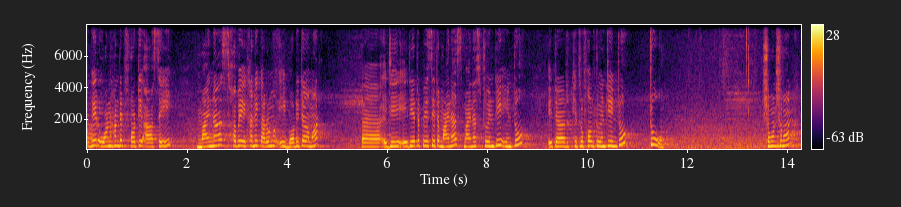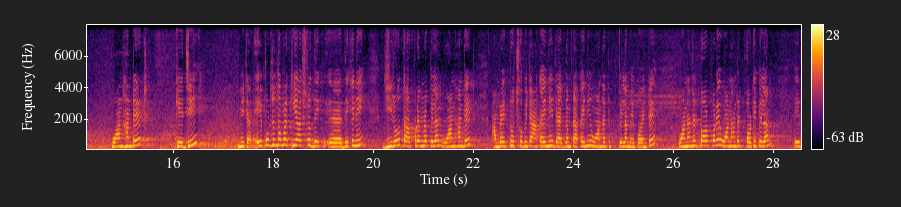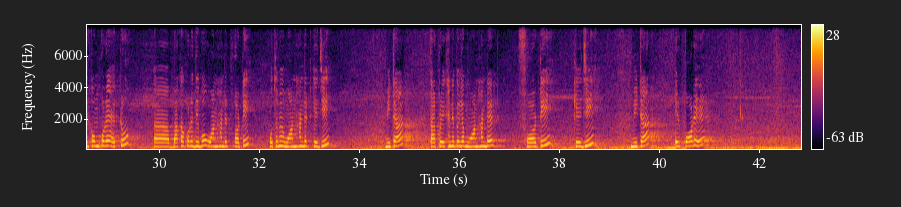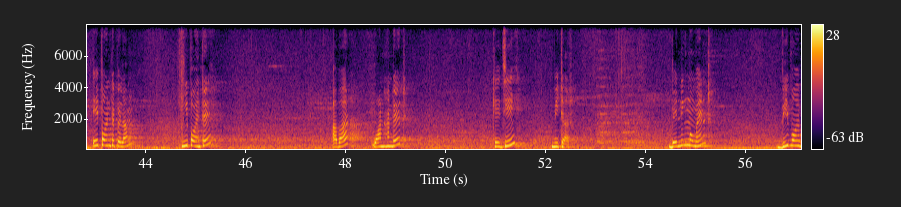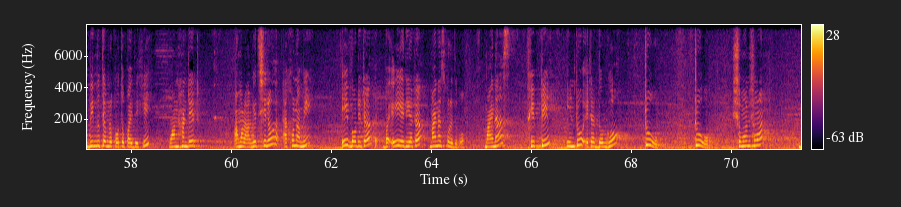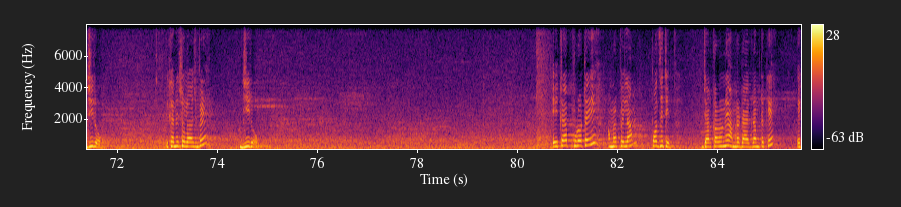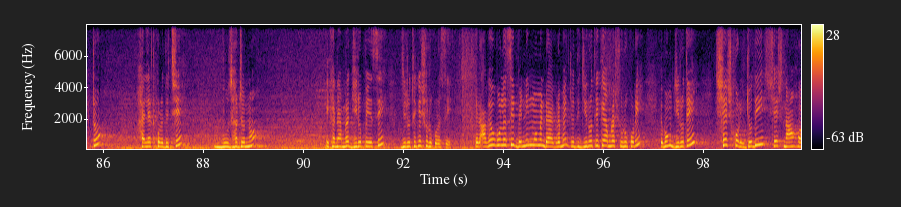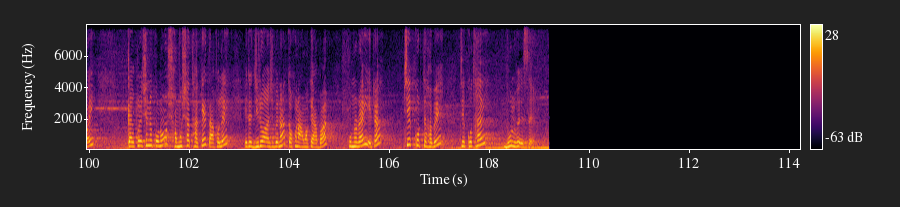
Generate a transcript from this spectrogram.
আগের ওয়ান হান্ড্রেড ফর্টি আসেই মাইনাস হবে এখানে, কারণ এই বডিটা আমার এই যে এরিয়াটা পেয়েছি, এটা মাইনাস মাইনাস টোয়েন্টি ইন্টু এটার ক্ষেত্রফল টোয়েন্টি ইন্টু টু সমান সমান ওয়ান হান্ড্রেড কেজি মিটার এই পর্যন্ত আমরা কি আসলো দেখে নিই। জিরো তারপরে আমরা পেলাম ওয়ান হান্ড্রেড আমরা একটু ছবিটা আঁকাই নিই ডায়াগ্রামটা আঁকাই নিই ওয়ান হান্ড্রেড পেলাম এ পয়েন্টে ওয়ান হান্ড্রেড পাওয়ার পরে ওয়ান হান্ড্রেড ফর্টি পেলাম। এরকম করে একটু বাঁকা করে দিব ওয়ান হান্ড্রেড ফর্টি প্রথমে ওয়ান হান্ড্রেড কেজি মিটার তারপর এখানে পেলাম one hundred forty KG metre. এরপরে এই পয়েন্টে পেলাম ই পয়েন্টে আবার one hundred KG metre. Bending moment B বিন্দুতে আমরা কত পাই দেখি? ওয়ান হান্ড্রেড আমার আগে ছিল, এখন আমি এই বডিটা বা এই এরিয়াটা মাইনাস করে দেব। মাইনাস ফিফটি ইন্টু এটার দৈর্ঘ্য টু টু সমান সমান জিরো এখানে চলে আসবে জিরো এটা পুরোটাই আমরা পেলাম পজিটিভ যার কারণে আমরা ডায়াগ্রামটাকে একটু হাইলাইট করে দিচ্ছি বোঝার জন্য। এখানে আমরা জিরো পেয়েছি জিরো থেকে শুরু করেছি। এর আগেও বলেছি বেন্ডিং মোমেন্ট ডায়াগ্রামে যদি জিরো থেকে আমরা শুরু করি এবং জিরোতেই শেষ করি, যদি শেষ না হয় ক্যালকুলেশনে কোনো সমস্যা থাকে, তাহলে এটা জিরো আসবে না, তখন আমাকে আবার পুনরায় এটা চেক করতে হবে যে কোথায় ভুল হয়েছে।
